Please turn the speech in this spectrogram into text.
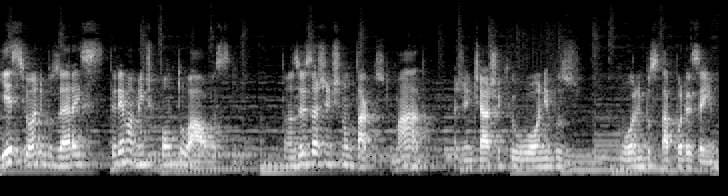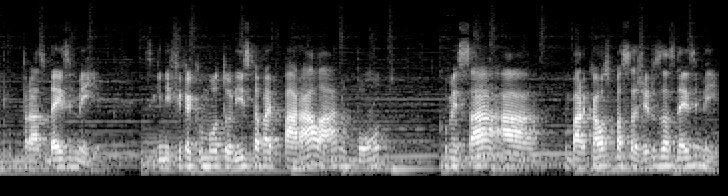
E esse ônibus era extremamente pontual, assim. Então, às vezes a gente não está acostumado, a gente acha que o ônibus o ônibus está, por exemplo, para as 10h30. Significa que o motorista vai parar lá no ponto, começar a embarcar os passageiros às 10h30.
